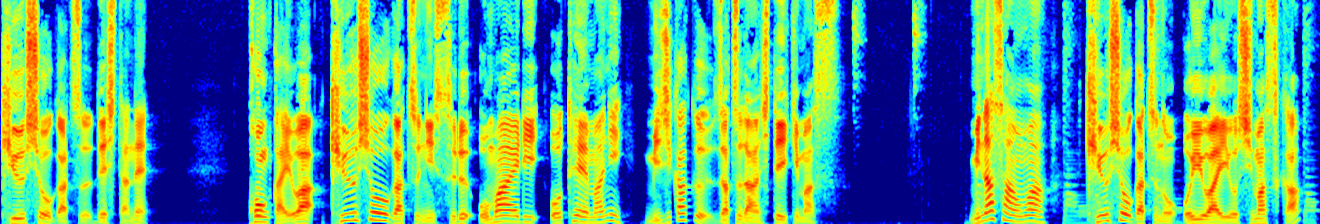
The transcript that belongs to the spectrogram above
旧正月でしたね。今回は旧正月にするお参りをテーマに短く雑談していきます。皆さんは旧正月のお祝いをしますか？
